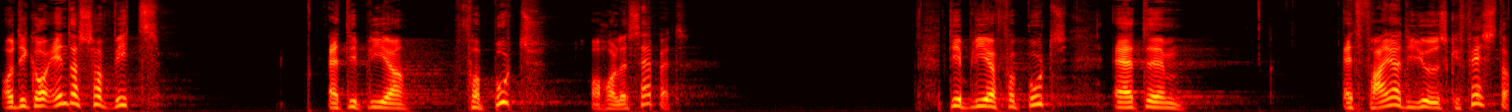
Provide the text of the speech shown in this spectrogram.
Og det går endda så vidt, at det bliver forbudt at holde sabbat. Det bliver forbudt at, øh, at fejre de jødiske fester.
